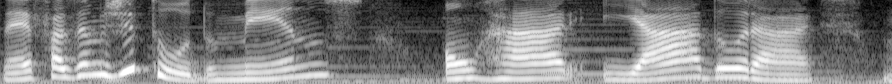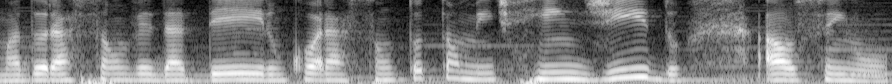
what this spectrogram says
né? Fazemos de tudo, menos honrar e adorar, uma adoração verdadeira, um coração totalmente rendido ao Senhor.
